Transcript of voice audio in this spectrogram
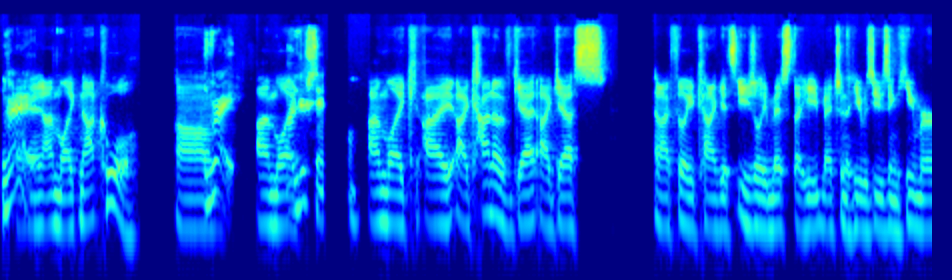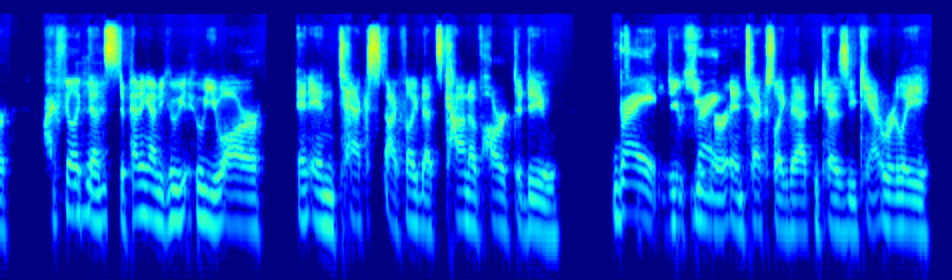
Right. And I'm like, not cool. Um, right. I'm like, understand. I'm like, I, I kind of get, I guess, and I feel like it kind of gets easily missed that he mentioned that he was using humor. I feel like mm-hmm. that's depending on who, who you are and in text, I feel like that's kind of hard to do. Right. To do humor right. in text like that because you can't really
